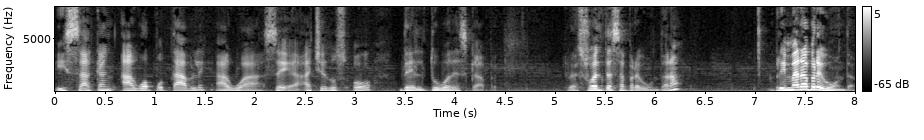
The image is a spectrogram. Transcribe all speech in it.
y sacan agua potable, agua H2O del tubo de escape. Resuelta esa pregunta, ¿no? Primera pregunta.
